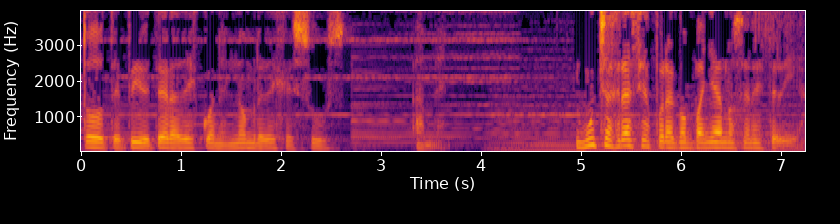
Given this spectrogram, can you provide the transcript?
Todo te pido y te agradezco en el nombre de Jesús. Amén. Muchas gracias por acompañarnos en este día.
